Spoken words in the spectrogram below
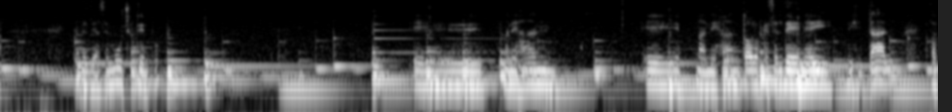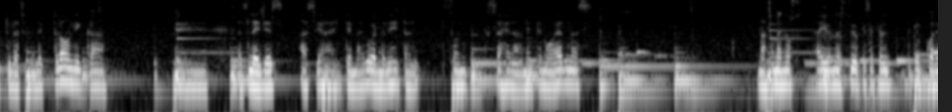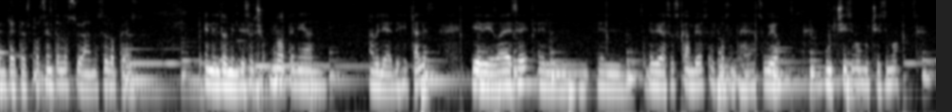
desde hace mucho tiempo todo lo que es el DNI digital facturación electrónica las leyes hacia el tema del gobierno digital son exageradamente modernas. Más o menos hay un estudio que dice que el, 43% de los ciudadanos europeos en el 2018 no tenían habilidades digitales y debido a ese debido a esos cambios el porcentaje ha subido muchísimo muchísimo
